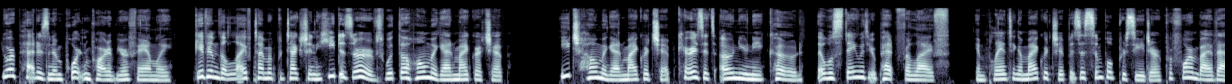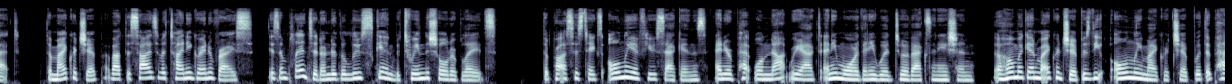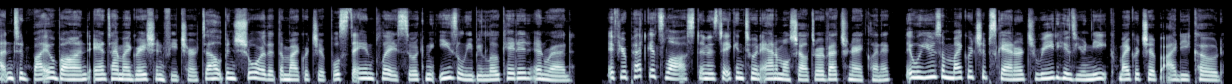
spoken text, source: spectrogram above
Your pet is an important part of your family. Give him the lifetime of protection he deserves with the Home Again microchip. Each Home Again microchip carries its own unique code that will stay with your pet for life. Implanting a microchip is a simple procedure performed by a vet. The microchip, about the size of a tiny grain of rice, is implanted under the loose skin between the shoulder blades. The process takes only a few seconds, and your pet will not react any more than he would to a vaccination. The Home Again microchip is the only microchip with the patented BioBond anti migration feature to help ensure that the microchip will stay in place so it can easily be located and read. If your pet gets lost and is taken to an animal shelter or veterinary clinic, they will use a microchip scanner to read his unique microchip ID code.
